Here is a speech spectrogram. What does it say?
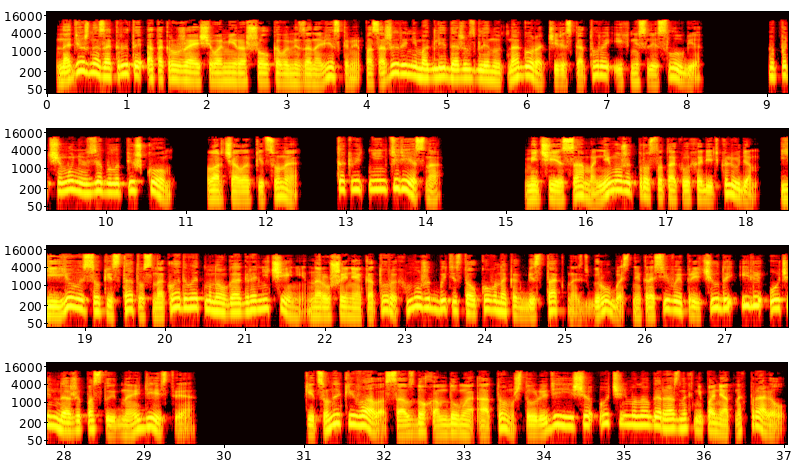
Надежно закрытые от окружающего мира шелковыми занавесками, пассажиры не могли даже взглянуть на город, через который их несли слуги. «А почему нельзя было пешком?» – ворчала Кицуне. «Так ведь неинтересно». Мичия Сама не может просто так выходить к людям. Ее высокий статус накладывает много ограничений, нарушение которых может быть истолковано как бестактность, грубость, некрасивые причуды или очень даже постыдное действие. Кицуне кивала, со вздохом думая о том, что у людей еще очень много разных непонятных правил.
